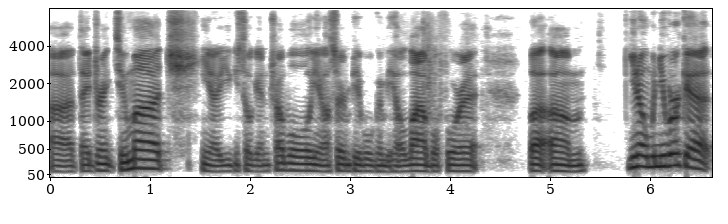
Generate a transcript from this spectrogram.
uh, if they drink too much, you know, you can still get in trouble. You know, certain people can be held liable for it. But, um, you know, when you work at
